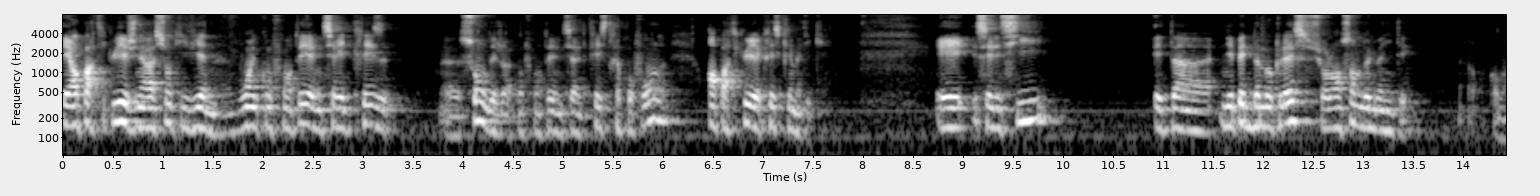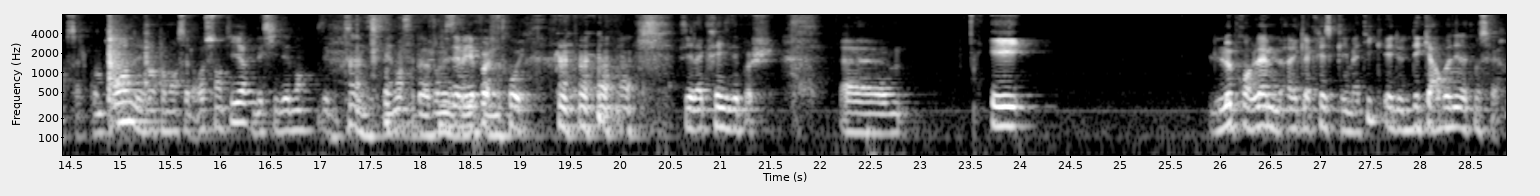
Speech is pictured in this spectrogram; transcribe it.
et en particulier les générations qui viennent vont être confrontées à une série de crises, sont déjà confrontées à une série de crises très profondes, en particulier la crise climatique. Et celle-ci est un, une épée de Damoclès sur l'ensemble de l'humanité commence à le comprendre, les gens commencent à le ressentir, décidément. décidément, c'est pas la journée Vous avez les poches trouées. c'est la crise des poches. Euh, et le problème avec la crise climatique est de décarboner l'atmosphère.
